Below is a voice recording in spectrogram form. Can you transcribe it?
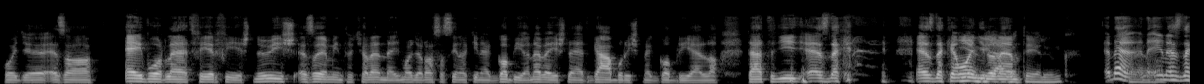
hogy ez a Eivor lehet férfi és nő is, ez olyan, mintha lenne egy magyar asszaszín, akinek Gabi a neve, és lehet Gábor is, meg Gabriella. Tehát, hogy így ez, neke, ez nekem Ilyen annyira nem... élünk. Ne, én ez ne,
